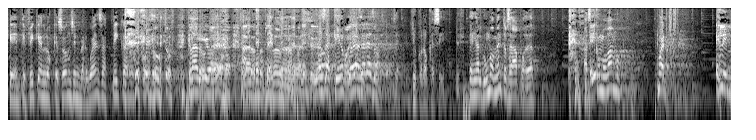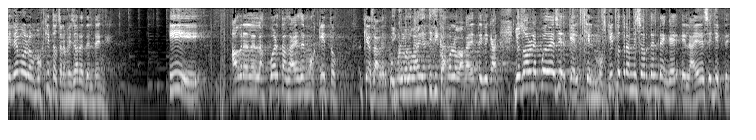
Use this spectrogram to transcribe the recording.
que identifiquen los que son sinvergüenzas, pícaros, corruptos. claro. a los transparentes. O sea, que puede hacer eso? Yo creo que sí. En algún momento se va a poder. Así como vamos. Bueno, eliminemos los mosquitos transmisores del dengue. Y ábranle las puertas a ese mosquito que a saber cómo, ¿Y cómo lo, vas a identificar. ¿Cómo lo van a identificar? Yo solo les puedo decir que el, que el mosquito transmisor del dengue, el Aedes aegypti,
